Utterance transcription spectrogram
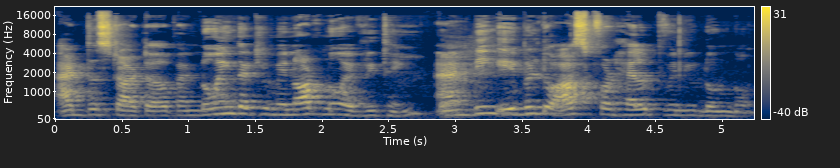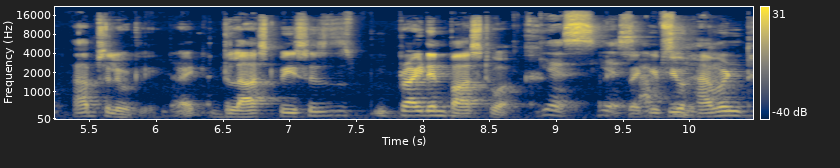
at the startup and knowing that you may not know everything and being able to ask for help when you don't know. Absolutely right. the last piece is pride in past work. Yes yes like if you haven't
